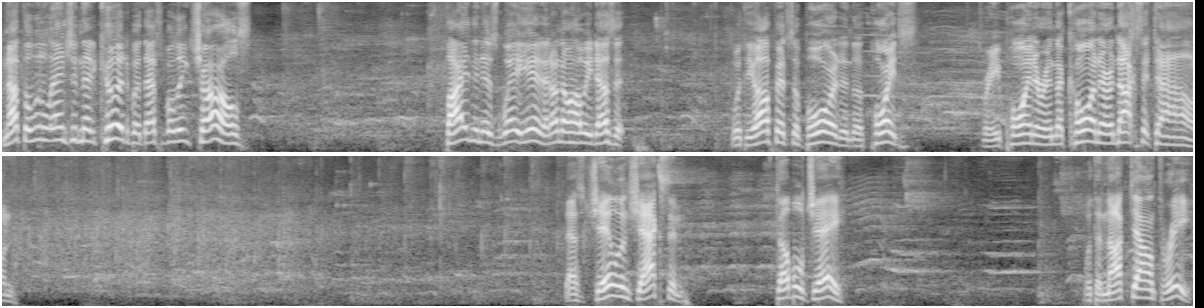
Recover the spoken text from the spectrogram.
Not the little engine that could, but that's Malik Charles finding his way in. I don't know how he does it. With the offensive board and the points, three pointer in the corner, knocks it down. That's Jalen Jackson double J with the knockdown three.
